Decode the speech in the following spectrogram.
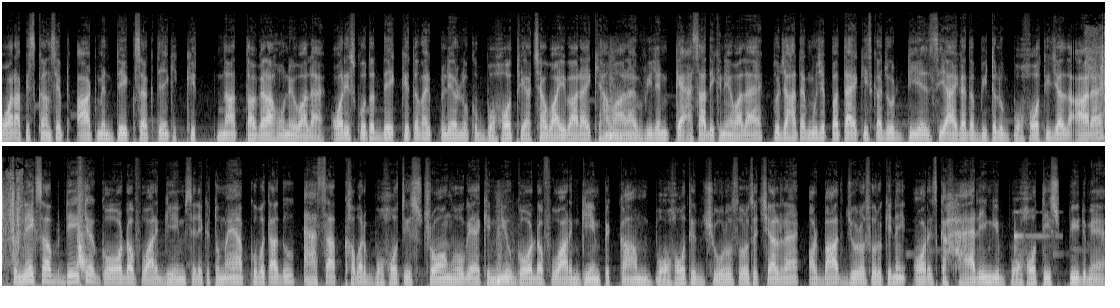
और आप इस कंसेप्ट आर्ट में देख सकते हैं कि कितना तगड़ा होने वाला है। और इसको तो देख के तो भाई प्लेयर लोग को बहुत ही अच्छा वाइब आ रहा है कि हमारा विलेन कैसा दिखने वाला है। तो जहाँ तक मुझे पता है कि इसका जो डीएलसी आएगा द बीटल बहुत ही जल्द आ रहा है। तो नेक्स्ट अपडेट है गॉड ऑफ़ वार गेम से लेके। तो मैं आपको बता दू, ऐसा खबर बहुत ही स्ट्रॉन्ग हो गया कि new God of War game पे काम बहुत ही जोरों शोरों से चल रहा है। और बात जोरों शोरों की नहीं, और इसका हायरिंग भी बहुत ही स्पीड में है।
